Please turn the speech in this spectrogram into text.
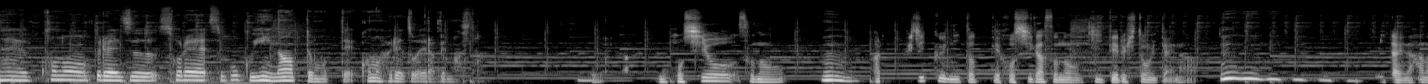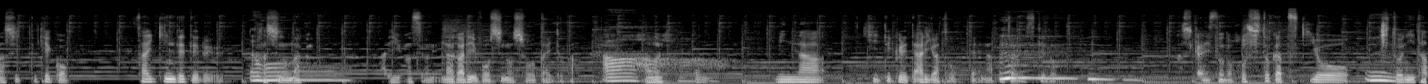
ねえこのフレーズそれすごくいいなって思ってこのフレーズを選びました。星を、その、うん。藤君にとって星がその、聞いてる人みたいな、うんうんうんうんうんみたいな話って結構、最近出てるうん。歌詞の中にありますよね。流れ星の正体とか。あーあのはみんな聞いてくれてありがとうみたいな歌ーですけど、うんうん確かにその星とか月をうん人に例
